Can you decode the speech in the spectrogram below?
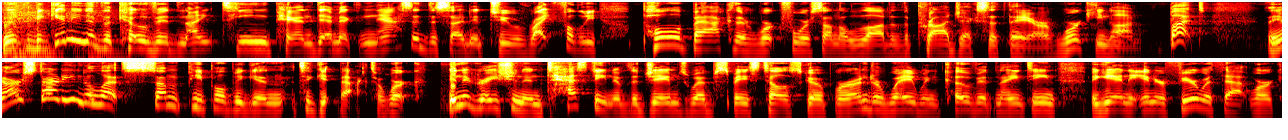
At the beginning of the COVID-19 pandemic, NASA decided to rightfully pull back their workforce on a lot of the projects that they are working on. But they are starting to let some people begin to get back to work. Integration and testing of the James Webb Space Telescope were underway when COVID-19 began to interfere with that work,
